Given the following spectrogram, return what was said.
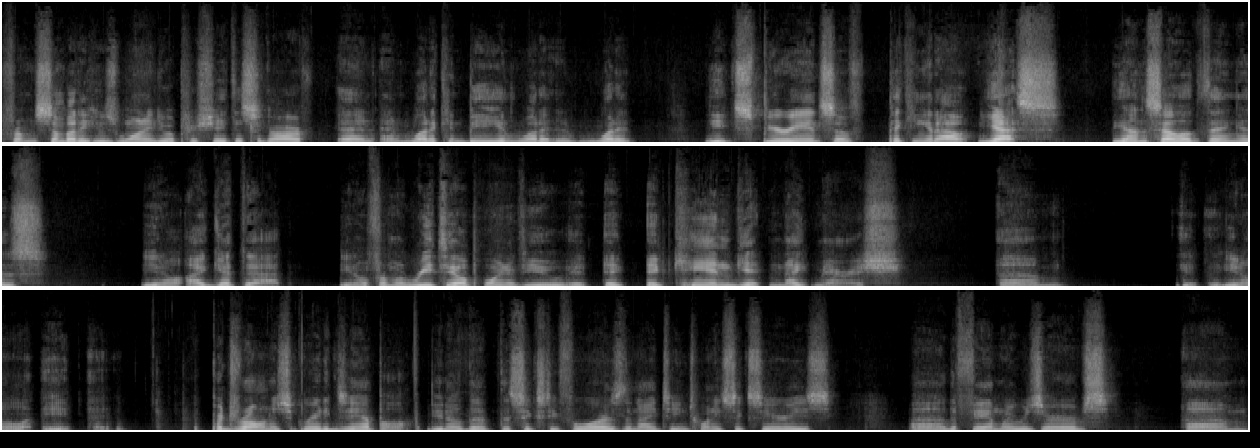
from somebody who's wanting to appreciate the cigar and and what it can be and what it what it the experience of picking it out. Yes, the uncellared thing is, you know, I get that. You know, from a retail point of view, it it, it can get nightmarish. Um, you know, it- Padron is a great example. You know, the the 64s, the 1926 series, uh, the family reserves. Um,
